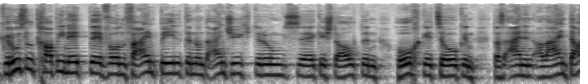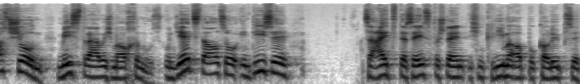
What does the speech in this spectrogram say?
Gruselkabinette von Feindbildern und Einschüchterungsgestalten äh, hochgezogen, dass einen allein das schon misstrauisch machen muss. Und jetzt also in diese Zeit der selbstverständlichen Klimaapokalypse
